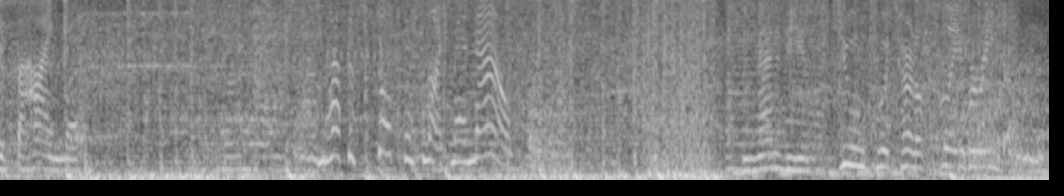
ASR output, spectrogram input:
who's behind this. You have to stop this nightmare now. Humanity is doomed to eternal slavery.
